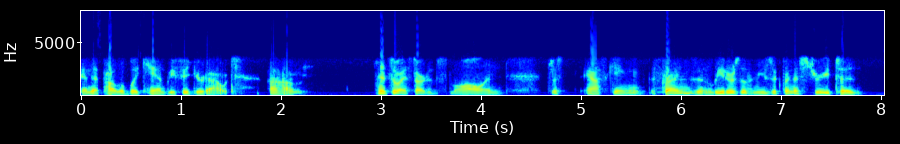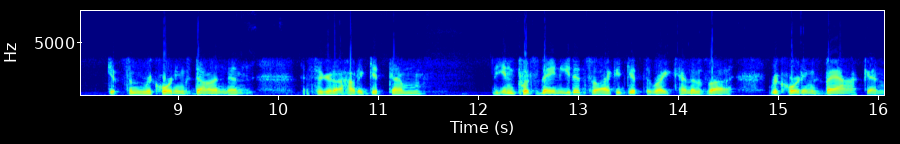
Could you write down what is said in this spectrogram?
and it probably can be figured out. Um, and so I started small and just asking friends and leaders of the music ministry to get some recordings done, and I figured out how to get them the inputs they needed so I could get the right kind of uh, recordings back. And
